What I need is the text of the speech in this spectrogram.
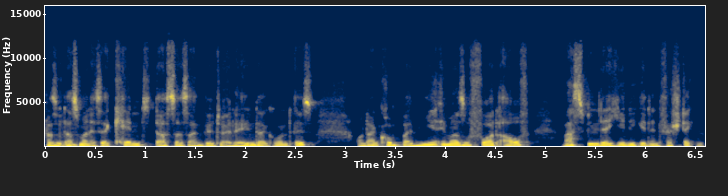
Also, dass mhm. man es erkennt, dass das ein virtueller Hintergrund ist. Und dann kommt bei mir immer sofort auf, was will derjenige denn verstecken?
